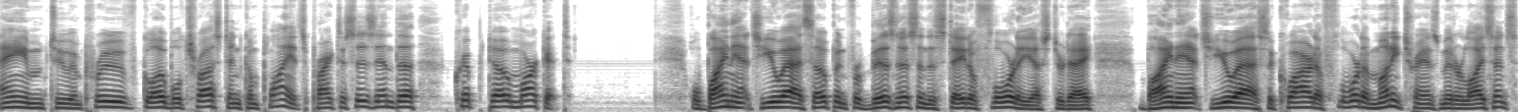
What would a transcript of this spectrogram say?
aim to improve global trust and compliance practices in the crypto market. Well, Binance US opened for business in the state of Florida yesterday. Binance US acquired a Florida money transmitter license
